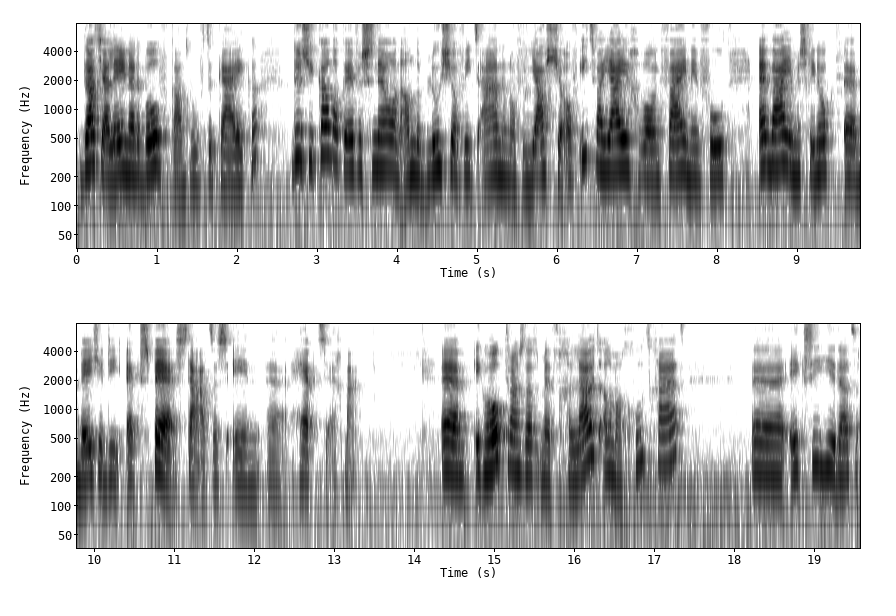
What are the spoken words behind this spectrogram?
dat je alleen naar de bovenkant hoeft te kijken. Dus je kan ook even snel een ander blouseje of iets aandoen of een jasje of iets waar jij je gewoon fijn in voelt. En waar je misschien ook een beetje die expert status in uh, hebt, zeg maar. Um, ik hoop trouwens dat het met het geluid allemaal goed gaat. Uh, ik zie hier dat de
